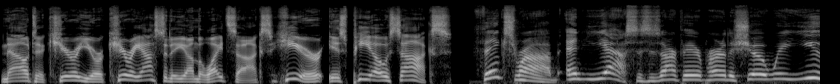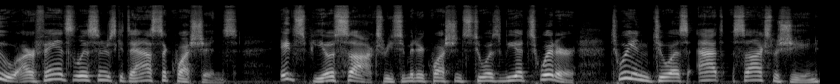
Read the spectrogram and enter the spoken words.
Now, to cure your curiosity on the White Sox, here is P.O. Sox. Thanks, Rob. And yes, this is our favorite part of the show where you, our fans, listeners, get to ask the questions. It's PO Sox, you submit your questions to us via Twitter, Tweet them to us at Sox Machine,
